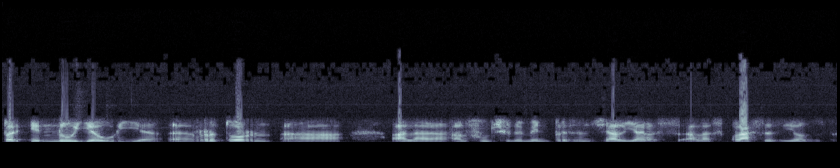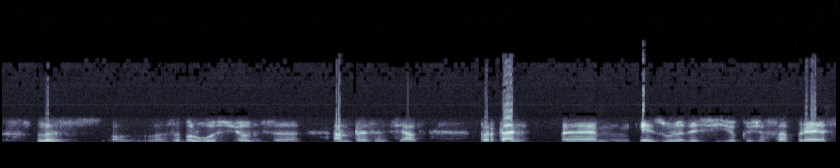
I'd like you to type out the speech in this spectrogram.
perquè no hi hauria eh, retorn a, a la, al funcionament presencial i a les, a les classes i els, les, les avaluacions eh, en presencials. Per tant, eh, és una decisió que ja s'ha pres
